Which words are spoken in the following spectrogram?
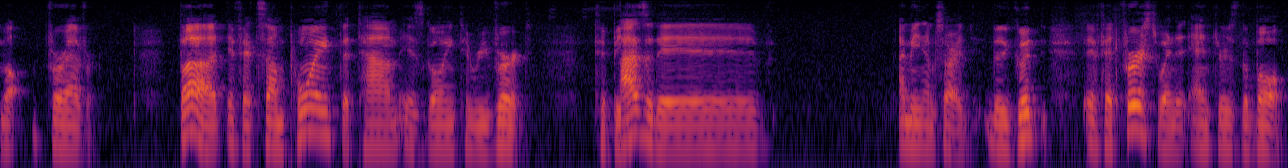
well forever. But if at some point the tam is going to revert to be positive I mean, I'm sorry, the good, if at first when it enters the bowl,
